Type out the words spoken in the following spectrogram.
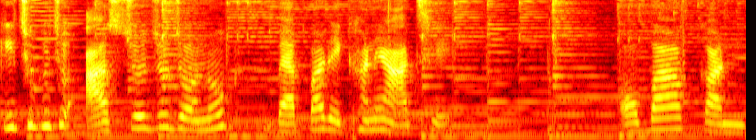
কিছু কিছু আশ্চর্যজনক ব্যাপার এখানে আছে। অবাক কাণ্ড।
